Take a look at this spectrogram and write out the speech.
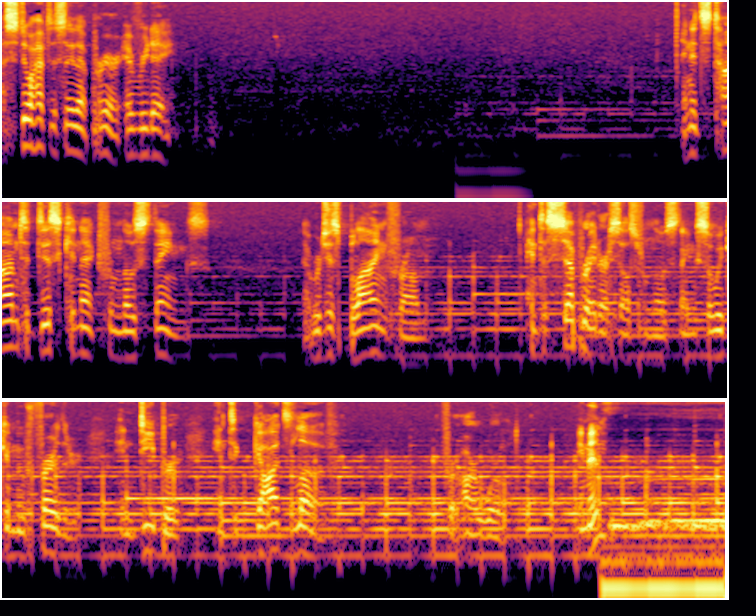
I still have to say that prayer every day. And it's time to disconnect from those things that we're just blind from and to separate ourselves from those things so we can move further and deeper into God's love for our world. Amen.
